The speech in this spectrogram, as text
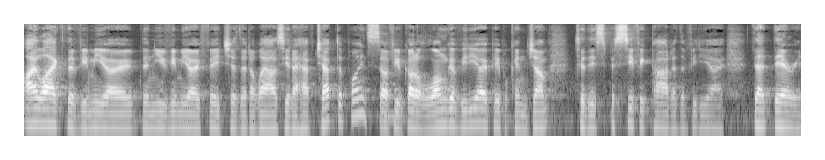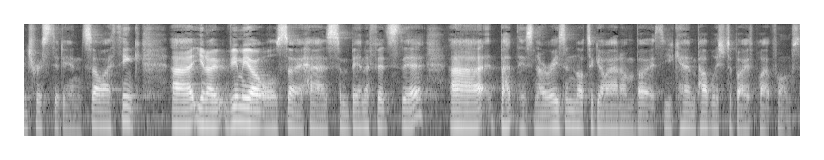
I like the Vimeo, the new Vimeo feature that allows you to have chapter points. So if you've got a longer video, people can jump to this specific part of the video that they're interested in. So I think, uh, you know, Vimeo also has some benefits there, uh, but there's no reason not to go out on both. You can publish to both platforms.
